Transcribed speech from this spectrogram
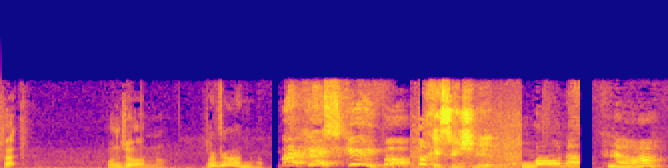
eh! Eh, buongiorno. Ma che schifo! Ma che sei scemo? Mona! No,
